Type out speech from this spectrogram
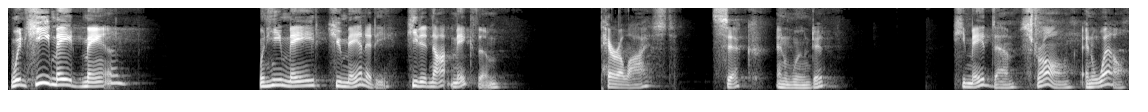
When he made man, when he made humanity, he did not make them paralyzed, sick, and wounded. He made them strong and well.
